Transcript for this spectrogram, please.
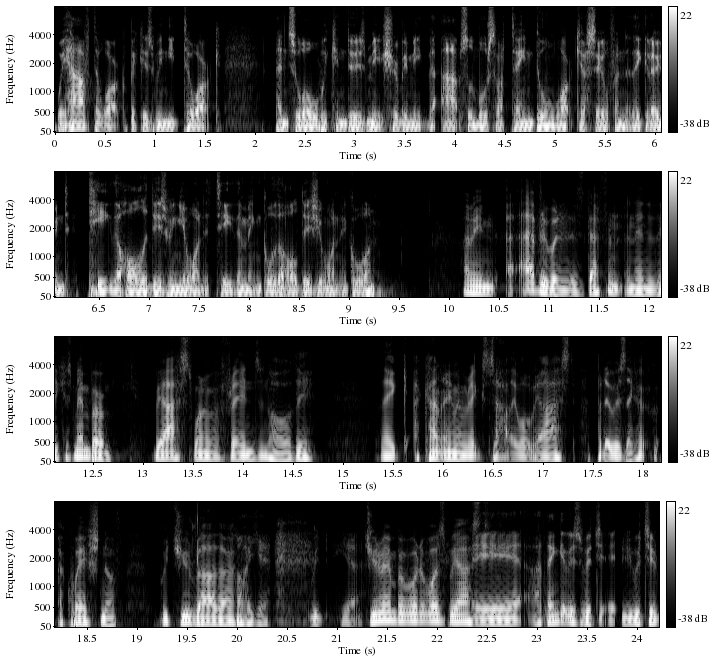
we have to work because we need to work. And so all we can do is make sure we make the absolute most of our time. Don't work yourself into the ground. Take the holidays when you want to take them and go the holidays you want to go on. I mean, everyone is different. And then, because remember, we asked one of our friends on holiday, like, I can't remember exactly what we asked, but it was like a, a question of, would you rather, Oh yeah, would, yeah. do you remember what it was we asked? Uh, I think it was would you, would you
